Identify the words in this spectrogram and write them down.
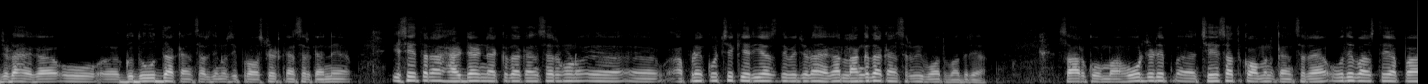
ਜਿਹੜਾ ਹੈਗਾ ਉਹ ਗਦੂਦ ਦਾ ਕੈਂਸਰ, ਜਿਹਨੂੰ ਅਸੀਂ ਪ੍ਰੋਸਟੇਟ ਕੈਂਸਰ ਕਹਿੰਦੇ ਆ ਇਸੇ ਤਰ੍ਹਾਂ ਹੈਡ ਐਂਡ ਨੈਕ ਦਾ ਕੈਂਸਰ ਹੁਣ ਆਪਣੇ ਕੁਝ ਇੱਕ ਏਰੀਆਜ਼ ਦੇ ਵਿੱਚ ਜਿਹੜਾ ਹੈਗਾ ਲੰਗ ਦਾ ਕੈਂਸਰ ਵੀ ਬਹੁਤ ਵੱਧ ਰਿਹਾ। ਸਾਰਕੋਮਾ ਹੋਰ ਜਿਹੜੇ 6-7 ਕਾਮਨ ਕੈਂਸਰ ਹੈ, ਉਹਦੇ ਵਾਸਤੇ ਆਪਾਂ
